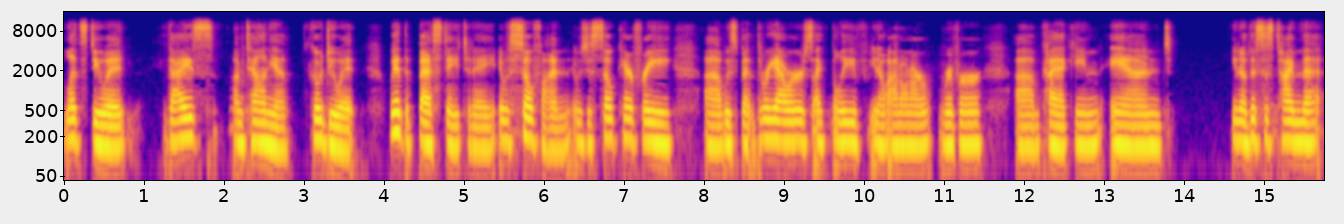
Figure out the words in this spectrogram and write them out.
let's do it. Guys, I'm telling you, go do it. We had the best day today. It was so fun. It was just so carefree. Uh, we spent three hours, I believe, you know, out on our river um, kayaking. And, you know, this is time that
